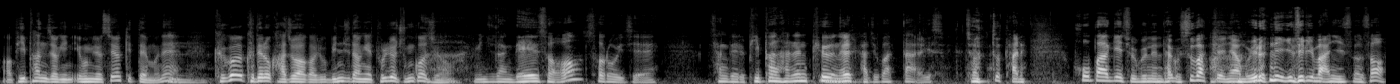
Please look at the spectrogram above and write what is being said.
어, 비판적인 의미로 쓰였기 때문에 음. 그걸 그대로 가져와 가지고 민주당에 돌려준 거죠. 아, 민주당 내에서 서로 이제 상대를 비판하는 표현을 음. 가지고 왔다 알겠습니다. 저는 또 다른 호박에 줄 긋는다고 수박 되냐 뭐 이런 얘기들이 많이 있어서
